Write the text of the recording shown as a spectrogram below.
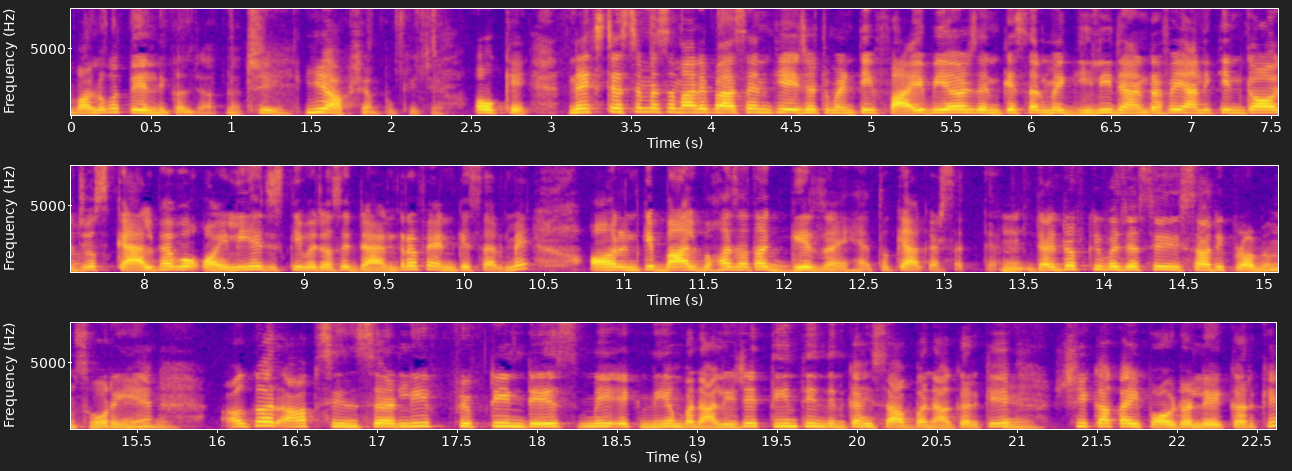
बालों का तेल निकल जाता है। जी। ये आप शैम्पू कीजिए। ओके नेक्स्ट एसएमएस हमारे पास है इनकी एज है ट्वेंटी फाइव ईयर्स इनके सर में गीली डैंड्रफ है यानी कि इनका जो स्कैल्प है वो ऑयली है जिसकी वजह से डैंड्रफ है इनके सर में और इनके बाल बहुत ज़्यादा गिर रहे हैं तो क्या कर सकते हैं? डैंड्रफ की वजह से सारी प्रॉब्लम्स हो रही हैं। हम्म, हम्म। अगर आप सिंसियरली 15 डेज़ में एक नियम बना लीजिए तीन तीन दिन का हिसाब बना करके हम्म। शिकाकाई पाउडर ले करके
